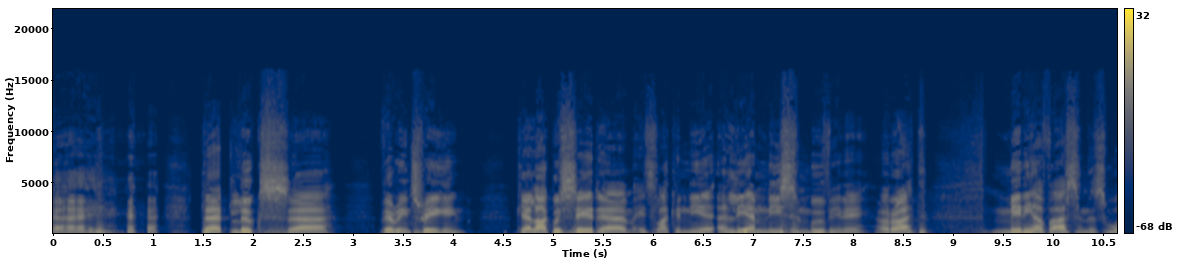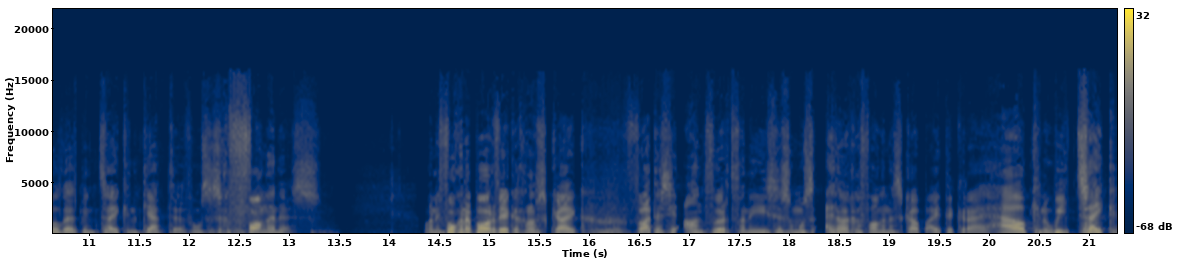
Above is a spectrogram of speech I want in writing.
Okay. that looks uh, very intriguing. Okay, like we said, um, it's like a, ne- a Liam Neeson movie, né? All right? Many of us in this world have been taken captive. Ons is gevangenes. Maar in die volgende paar weke gaan ons kyk wat is die antwoord van Jesus om ons uit daai gevangenskap uit te kry? How can we take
